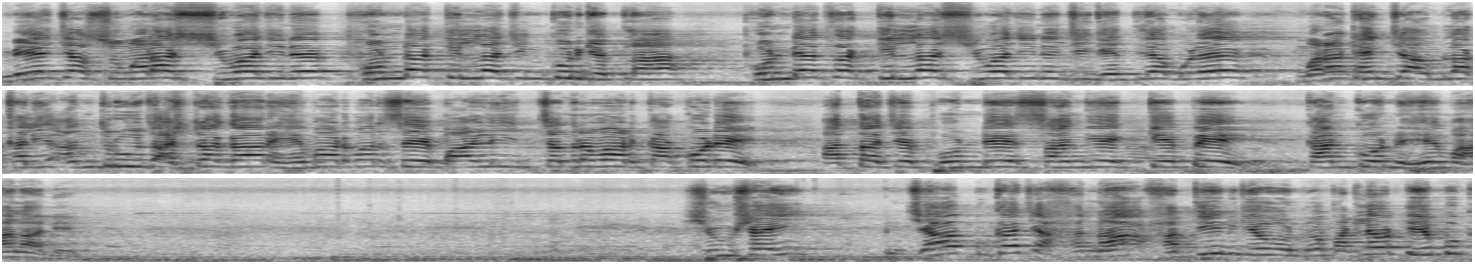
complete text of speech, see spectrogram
मेच्या सुमारास शिवाजीने फोंडा किल्ला जिंकून घेतला. फोंड्याचा किल्ला शिवाजीने जी घेतल्यामुळे मराठ्यांच्या अंमलाखाली अंत्रुज अष्टागार हेमाडवरसे बाळली चंद्रवाड काकोडे आताचे फोंडे सांगे केपे कानकोण हे महाल आले. शिवशाही ज्या बुकाच्या हा- ना हातीन घेऊन फाटल्यावर हे बुक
